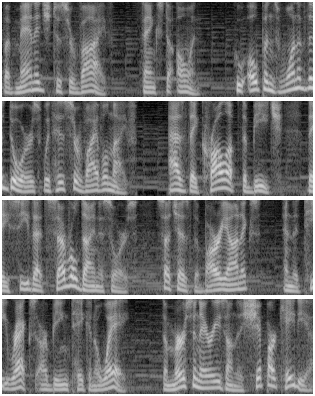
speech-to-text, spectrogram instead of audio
but manage to survive thanks to Owen who opens one of the doors with his survival knife. As they crawl up the beach, they see that several dinosaurs, such as the Baryonyx and the T-Rex are being taken away. The mercenaries on the ship Arcadia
